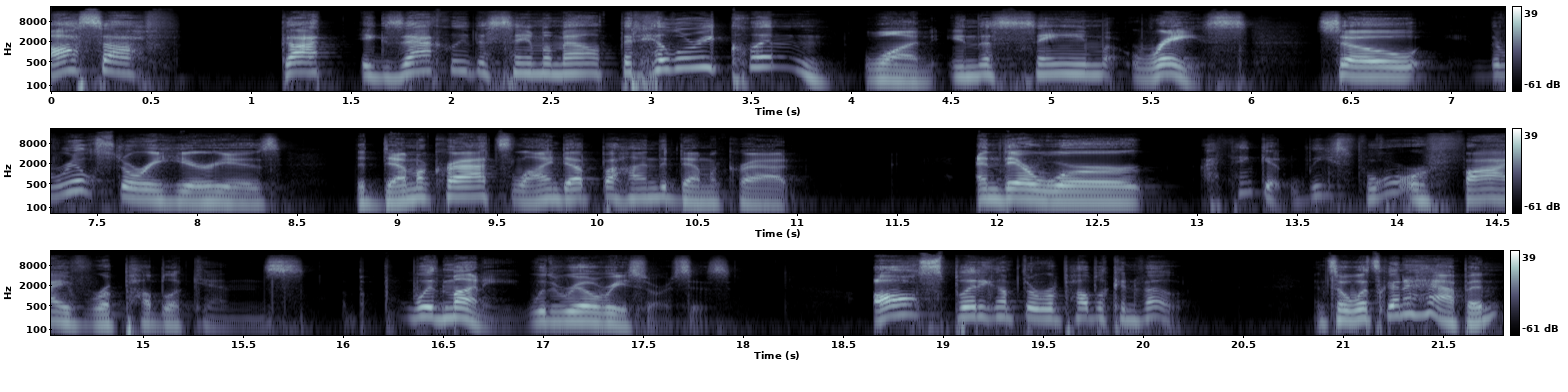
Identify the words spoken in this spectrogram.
Ossoff got exactly the same amount that Hillary Clinton won in the same race. So the real story here is the Democrats lined up behind the Democrat, and there were, I think, at least four or five Republicans with money, with real resources, all splitting up the Republican vote. And so what's going to happen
